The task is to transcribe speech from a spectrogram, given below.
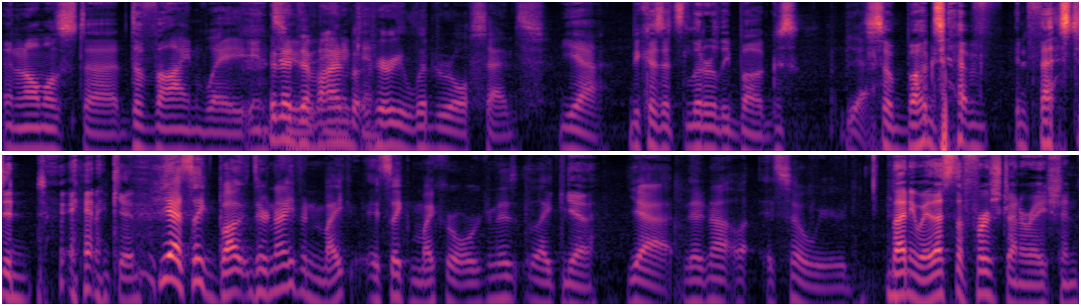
in an almost uh, divine way into In a divine but very literal sense. yeah, because it's literally bugs. Yeah. So bugs have infested Anakin. yeah, it's like bug. They're not even mic. It's like microorganism. Like Yeah. yeah, they're not. It's so weird. But anyway, that's the first generation.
